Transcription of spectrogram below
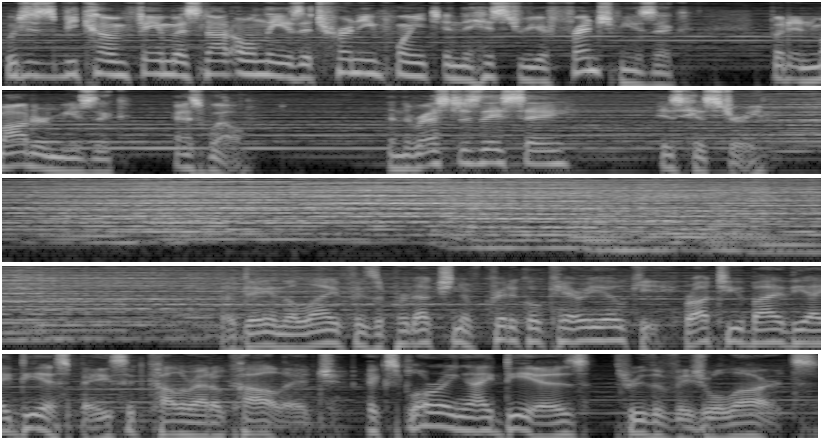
which has become famous not only as a turning point in the history of French music, but in modern music as well. And the rest, as they say, is history. A Day in the Life is a production of Critical Karaoke, brought to you by the Idea Space at Colorado College, exploring ideas through the visual arts.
